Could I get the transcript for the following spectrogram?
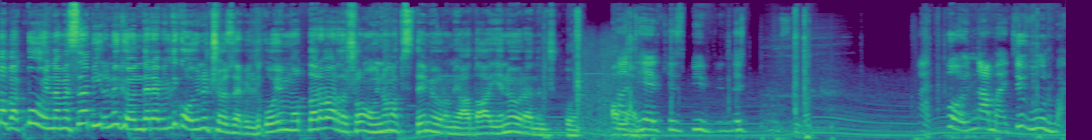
ama bak bu oyunda mesela birini gönderebildik oyunu çözebildik. Oyun modları var da şu an oynamak istemiyorum ya. Daha yeni öğrendim çünkü oyunu. Allah'ım. Hadi herkes birbirine bu oyunun amacı vurmak.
